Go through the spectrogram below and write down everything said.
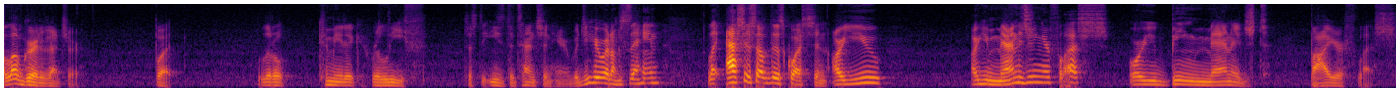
I love Great Adventure, but a little comedic relief just to ease the tension here. But you hear what I'm saying? Like ask yourself this question. Are you are you managing your flesh or are you being managed by your flesh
